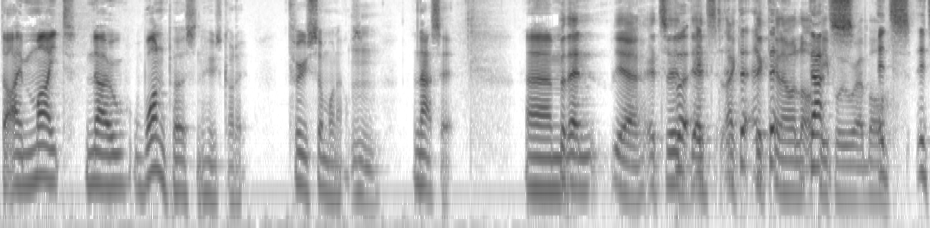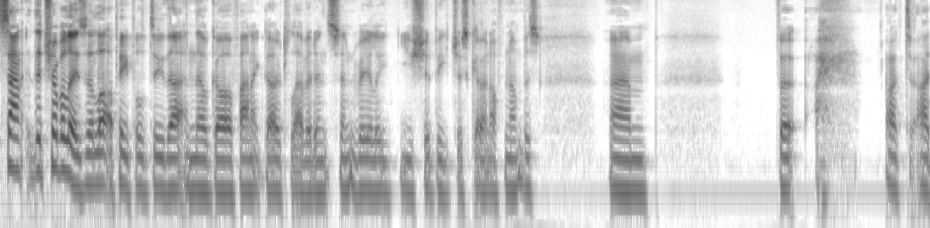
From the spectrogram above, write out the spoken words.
that I might know one person who's got it through someone else, Mm. and that's it. Um, but then yeah it's, a, it's, I th- know a lot of people who are more It's it's the trouble is a lot of people do that and they'll go off anecdotal evidence and really you should be just going off numbers. Um, but I, I,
